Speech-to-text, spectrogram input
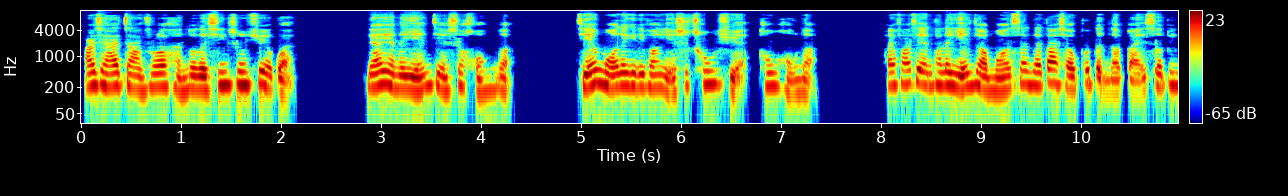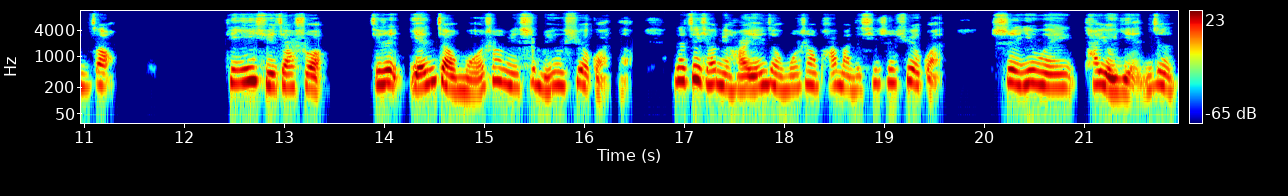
而且还长出了很多的新生血管，两眼的眼睑是红的，结膜那个地方也是充血通红的，还发现她的眼角膜散在大小不等的白色病灶。听医学家说。其实眼角膜上面是没有血管的。那这小女孩眼角膜上爬满的新生血管，是因为她有炎症，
